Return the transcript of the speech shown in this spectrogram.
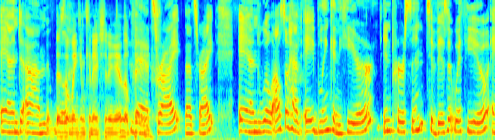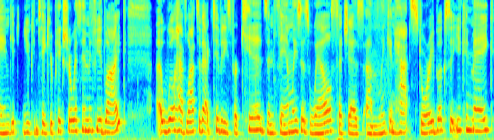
And um, There's we'll- the Lincoln connection again. They'll pay. that's right. That's right. And we'll also have Abe Lincoln here in person to visit with you, and get, you can take your picture with him if you'd like. Uh, we'll have lots of activities for kids and families as well, such as um, Lincoln Hat storybooks that you can make.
